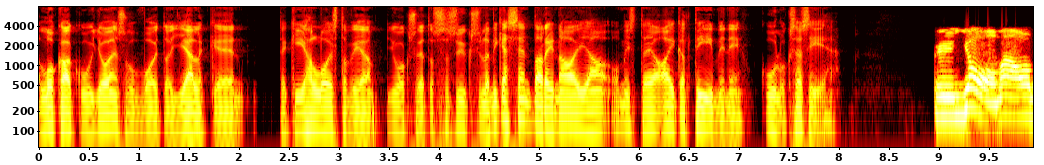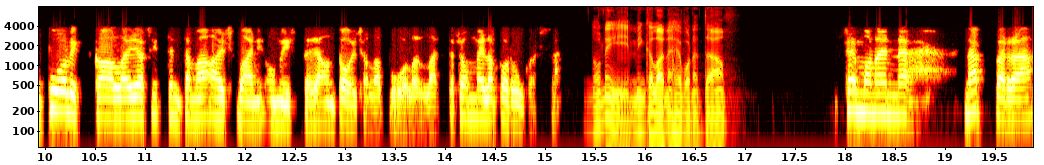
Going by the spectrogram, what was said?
lokakuun Joensuun voiton jälkeen. Teki ihan loistavia juoksuja tuossa syksyllä. Mikä sen tarina on ja omistaja aikatiimi, niin kuuluuko se siihen? Joo, mä oon puolikkaalla ja sitten tämä Icewinein omistaja on toisella puolella, että se on meillä porukassa. No niin, minkälainen hevonen tämä on? Semmoinen näppärä,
